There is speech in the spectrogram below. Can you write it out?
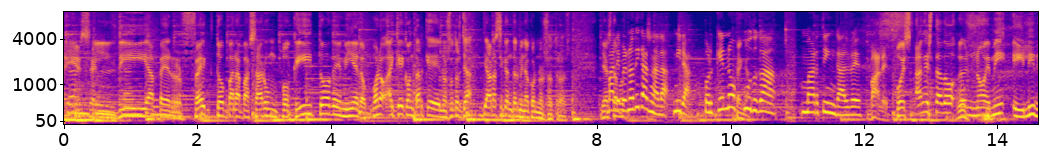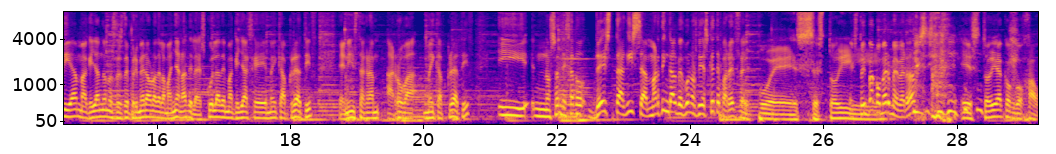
Es el día perfecto para pasar un poquito de miedo. Bueno, hay que contar que nosotros ya, ya ahora sí que han terminado con nosotros. Ya vale, estamos- pero no digas nada. Mira, ¿por qué no Venga. juzga Martín Galvez? Vale, pues han estado eh, Noemí y Lidia maquillándonos desde primera hora de la mañana de la Escuela de Maquillaje Makeup Creative en Instagram, arroba Makeup Creative, y nos han dejado de esta guisa. Martín Galvez, buenos días, ¿qué te parece? Pues estoy... Estoy para comerme, ¿verdad? Estoy acongojado.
